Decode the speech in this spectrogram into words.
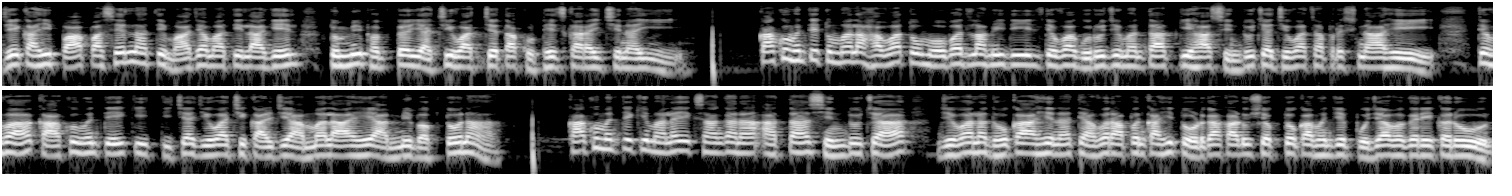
जे काही पाप असेल ना ते माझ्या माती लागेल. तुम्ही फक्त याची वाच्यता कुठेच करायची नाही. काकू म्हणते तुम्हाला हवा तो मोबदला मी देईल. तेव्हा गुरुजी म्हणतात की हा सिंधूच्या जीवाचा प्रश्न आहे. तेव्हा काकू म्हणते की तिच्या जीवाची काळजी आम्हाला आहे. आम्ही बघतो ना. काकू म्हणते की मला एक सांगा ना आता सिंधूच्या जीवाला धोका आहे ना त्यावर आपण काही तोडगा काढू शकतो का? म्हणजे पूजा वगैरे करून.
